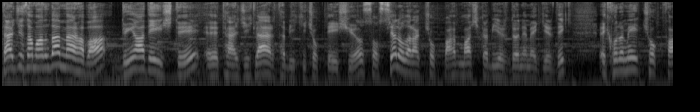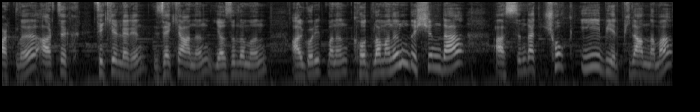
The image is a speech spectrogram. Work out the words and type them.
Tercih zamanından merhaba. Dünya değişti. E, tercihler tabii ki çok değişiyor. Sosyal olarak çok ba- başka bir döneme girdik. Ekonomi çok farklı. Artık fikirlerin, zekanın, yazılımın, algoritmanın, kodlamanın dışında aslında çok iyi bir planlama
